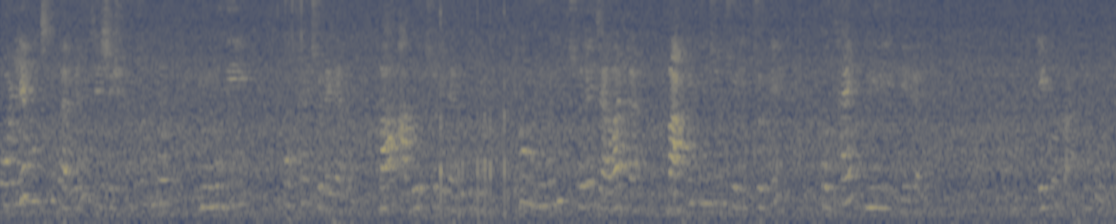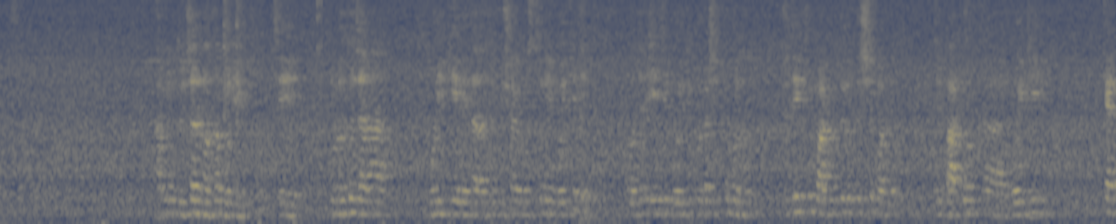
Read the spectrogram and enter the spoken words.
পড়লে বুঝতে পারবেন যে শেষ পর্যন্ত গেল বা আদৌ চলে গেল এবং রুনুদি চলে যাওয়াটা বাকি তিনজন চরিত্রকে কোথায় মিলিয়ে দিয়ে গেল? এটা বাকি আমি দু চার কথা বলি যে মূলত যারা বই কেনে, তারা তো বিষয়বস্তু নিয়ে বই কেনে, আমাদের এই যে বইটি প্রকাশিত হলো, যদি একটু পাঠকদের উদ্দেশ্যে বলো যে পাঠক বইটি কেন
